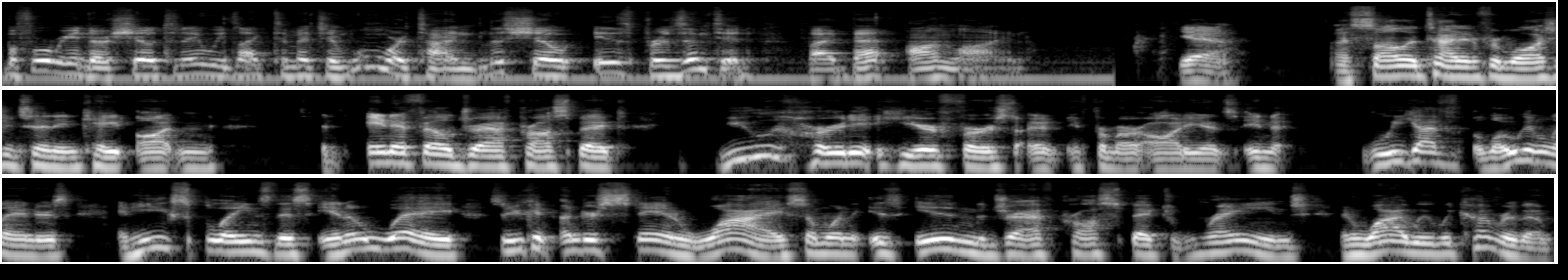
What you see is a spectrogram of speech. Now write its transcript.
Before we end our show today, we'd like to mention one more time this show is presented by Bet Online. Yeah, a solid tight end from Washington and Cade Otton, an NFL draft prospect. You heard it here first uh, from our audience in we got Logan Landers, and he explains this in a way so you can understand why someone is in the draft prospect range and why we would cover them.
